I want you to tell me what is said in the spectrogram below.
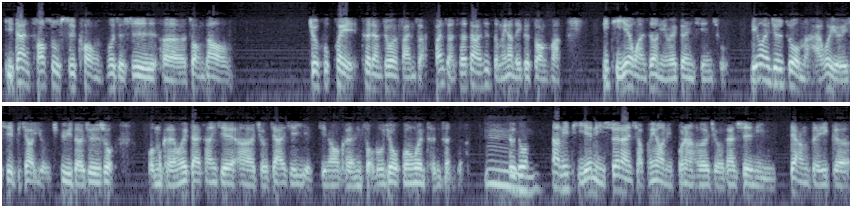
一旦超速失控或者是呃撞到，就会车辆就会翻转。翻转车大概是怎么样的一个状况？你体验完之后，你会更清楚。另外就是说，我们还会有一些比较有趣的，就是说，我们可能会带上一些呃酒驾一些眼镜，然后可能走路就昏昏沉沉的。嗯，就是说让你体验，你虽然小朋友你不能喝酒，但是你这样的一个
